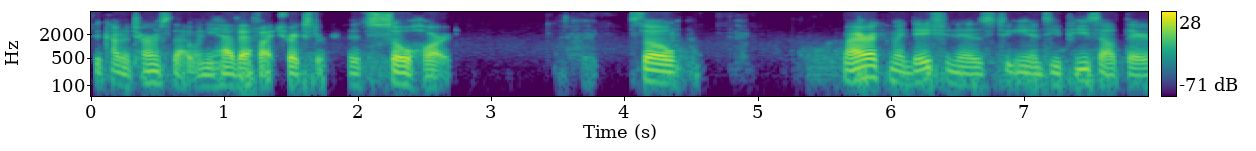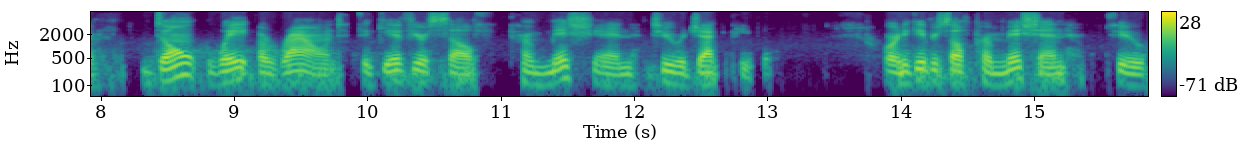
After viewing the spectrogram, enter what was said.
to come to terms with that when you have fi trickster. It's so hard. So my recommendation is to entps out there don't wait around to give yourself permission to reject people or to give yourself permission to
